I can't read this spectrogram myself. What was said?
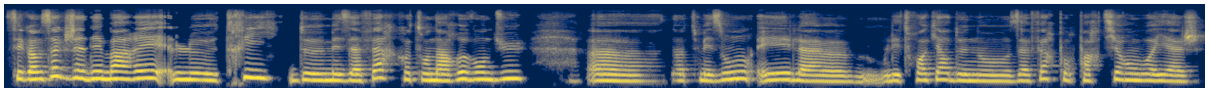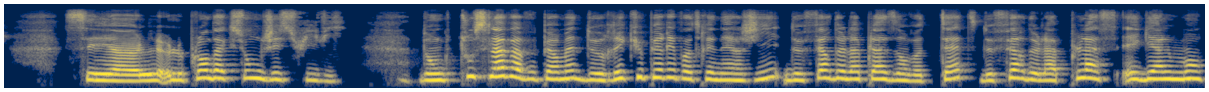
C'est comme ça que j'ai démarré le tri de mes affaires quand on a revendu notre maison et les trois quarts de nos affaires pour partir en voyage. C'est le plan d'action que j'ai suivi. Donc tout cela va vous permettre de récupérer votre énergie, de faire de la place dans votre tête, de faire de la place également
